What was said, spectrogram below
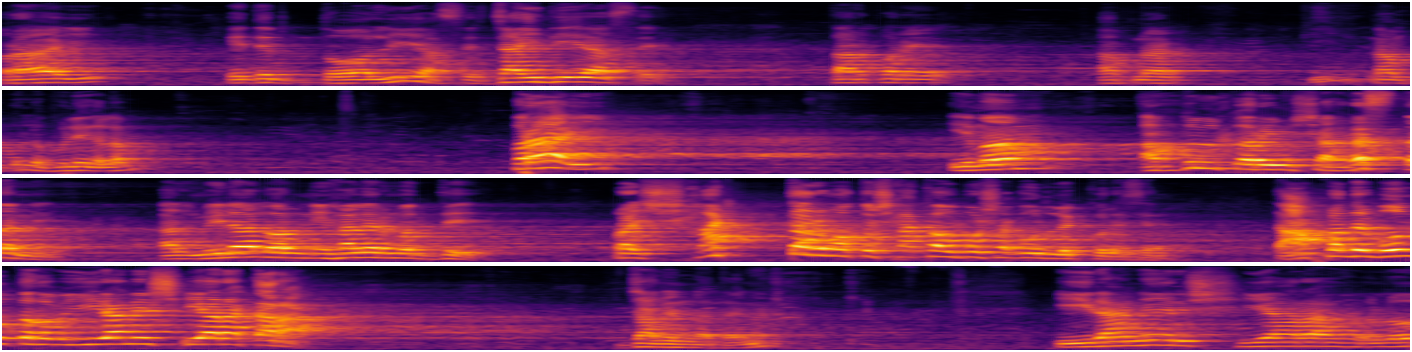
প্রায় এদের দলই আছে, জাইদিয়ে আছে। তারপরে আপনার কি নামগুলো ভুলে গেলাম। প্রায় ইমাম আব্দুল করিম শাহরাস্তানি আল মিলাল আর নিহালের মধ্যে প্রায় ষাটটার মতো শাখা উপশাখা উল্লেখ করেছেন। তা আপনাদের বলতে হবে, ইরানের শিয়ারা কারা? জানেন না, তাই না? ইরানের শিয়ারা হলো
